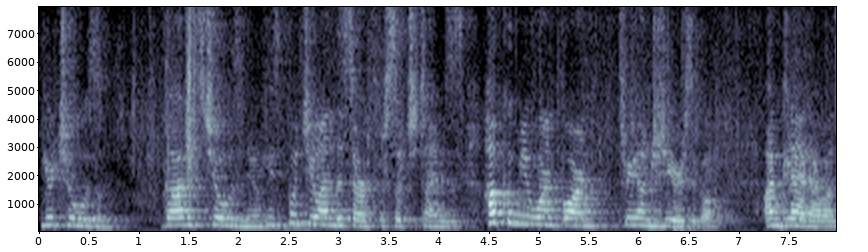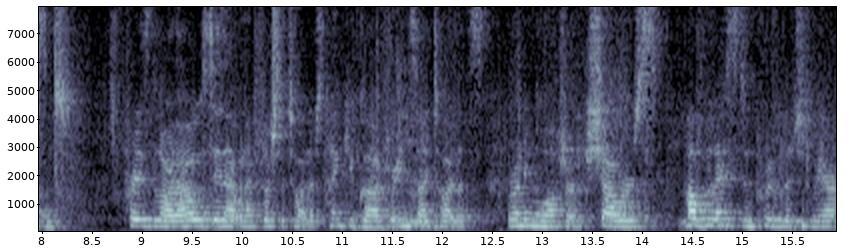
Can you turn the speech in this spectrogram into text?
you're chosen. God has chosen you. He's put you on this earth for such a time as this. How come you weren't born 300 years ago? I'm glad I wasn't. Praise the Lord. I always say that when I flush the toilet. Thank you, God, for inside toilets, running water, showers. How blessed and privileged we are.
